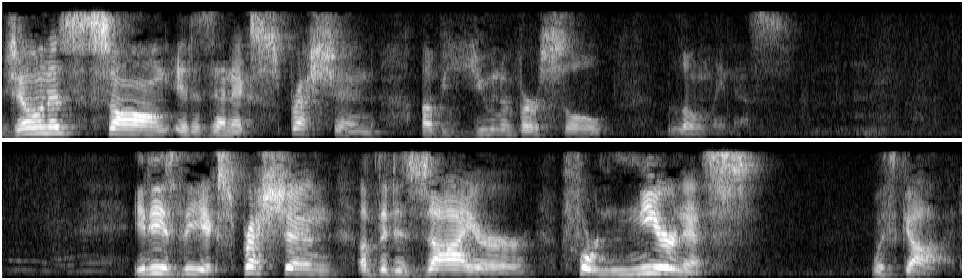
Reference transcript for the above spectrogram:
Jonah's song it is an expression of universal loneliness. It is the expression of the desire for nearness with God,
